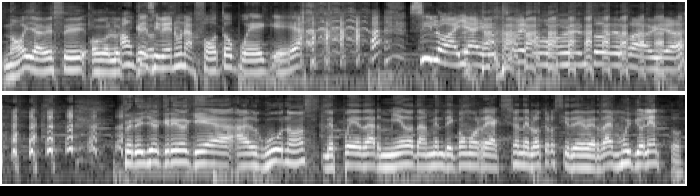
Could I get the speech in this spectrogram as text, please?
no. Y a veces. o lo que Aunque creo- si ven una foto puede que sí lo haya hecho en un momento de rabia. Pero yo creo que a algunos les puede dar miedo también de cómo reacciona el otro si de verdad es muy violento.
